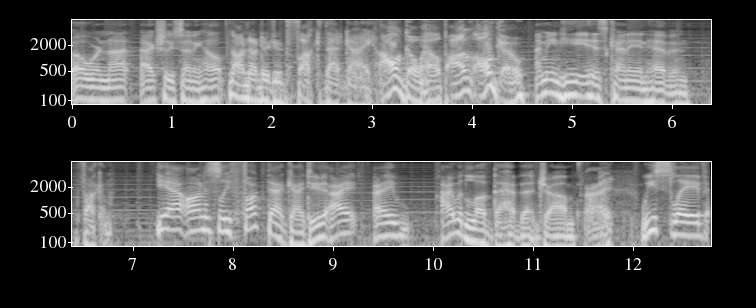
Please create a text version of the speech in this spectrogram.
Oh, we're not actually sending help. No, no, no, dude. Fuck that guy. I'll go help. I'll, I'll go. I mean, he is kind of in heaven. Fuck him. Yeah, honestly, fuck that guy, dude. I, I, I would love to have that job. All right. We slave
